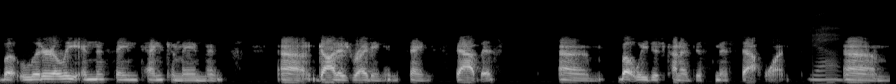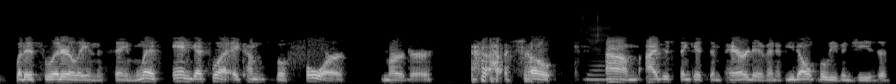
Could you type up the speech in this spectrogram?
but literally in the same Ten Commandments, uh, God is writing and saying Sabbath, um, but we just kind of dismiss that one. yeah, Um, but it's literally in the same list. And guess what? It comes before murder. so yeah, um, I just think it's imperative. And if you don't believe in Jesus,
